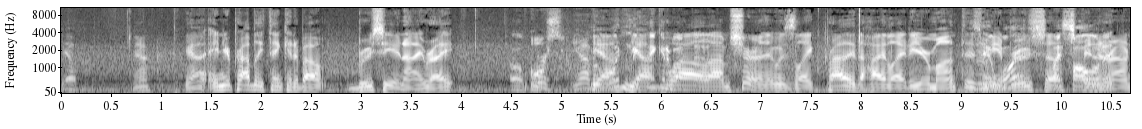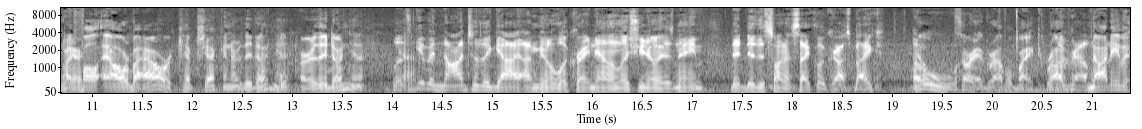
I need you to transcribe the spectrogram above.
Yep. Yeah. Yeah, and you're probably thinking about Brucey and I, right? Oh, of course. yeah, Who yeah, wouldn't be yeah. thinking well, about that? Well, I'm sure it was like probably the highlight of your month is me and was. Bruce uh, I followed spinning it. around I here. follow hour by hour, kept checking. Are they done yet? Are they done yet? Let's Yeah. give a nod to the guy, I'm going to look right now, unless you know his name, that did this on a cyclocross bike. Oh. sorry, a gravel bike, Rob. A gravel Not even.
